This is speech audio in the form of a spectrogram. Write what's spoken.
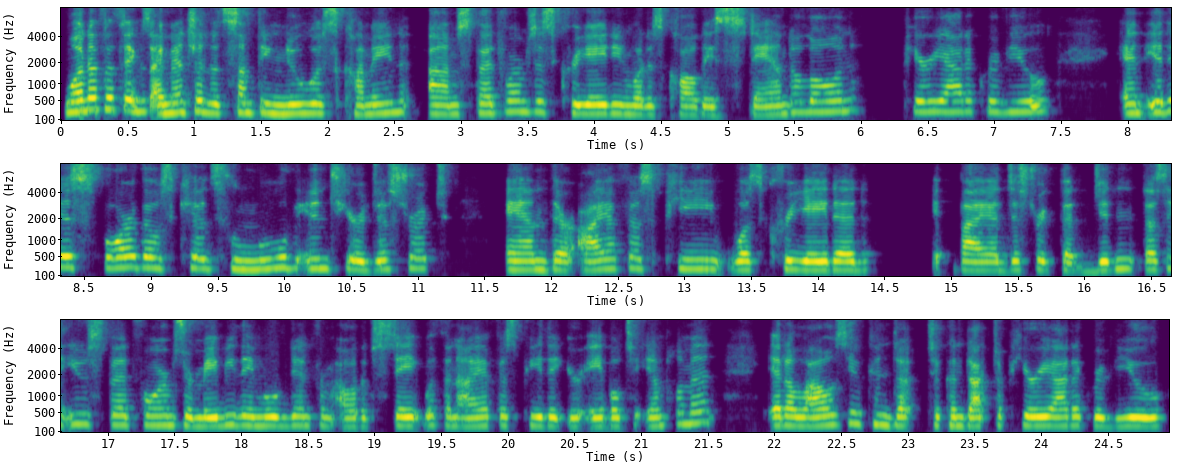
One of the things I mentioned that something new was coming, um, SpedForms is creating what is called a standalone periodic review. And it is for those kids who move into your district and their IFSP was created by a district that didn't doesn't use sped forms or maybe they moved in from out of state with an IFSP that you're able to implement. It allows you conduct to conduct a periodic review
